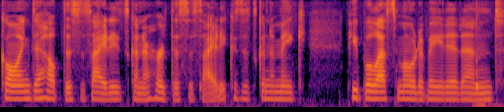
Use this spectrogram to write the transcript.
going to help the society. It's going to hurt the society because it's going to make people less motivated and.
